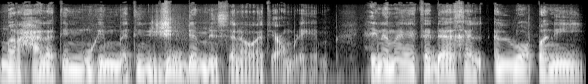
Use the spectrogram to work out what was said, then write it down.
مرحلة مهمة جدا من سنوات عمرهم حينما يتداخل الوطني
